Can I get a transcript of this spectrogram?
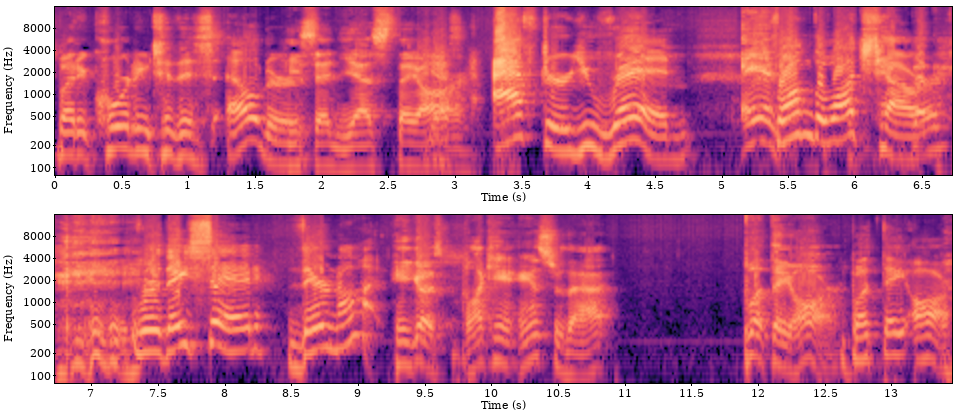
But according to this elder, He said, yes, they yes, are. after you read And from the Watchtower, where they said they're not, he goes, well, I can't answer that, but they are. but they are.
